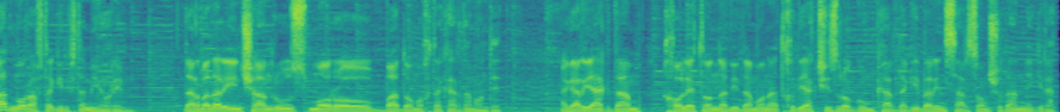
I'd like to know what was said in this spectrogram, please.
Баъд мо рафта гирифта меёрем дар бадари ин чанд рӯз моро бад омӯхта карда мондед агар як дам холетон надида монад худ як чизро гум кардагӣ бар ин сарсон шудан мегирад.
